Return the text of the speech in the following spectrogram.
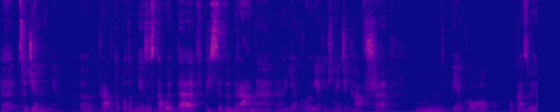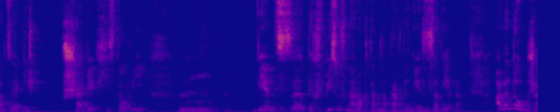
e, codziennie. E, prawdopodobnie zostały te wpisy wybrane jako jakieś najciekawsze, mm, jako pokazujące jakiś przebieg historii, mm, więc tych wpisów na rok tam naprawdę nie jest za wiele. Ale dobrze,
